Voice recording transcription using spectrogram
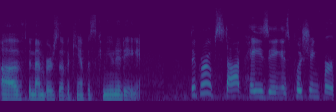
of the members of a campus community. The group Stop Hazing is pushing for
